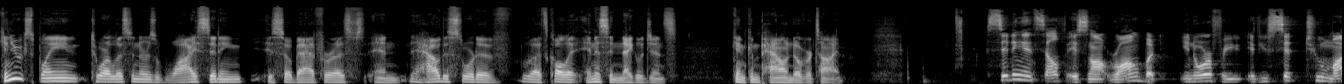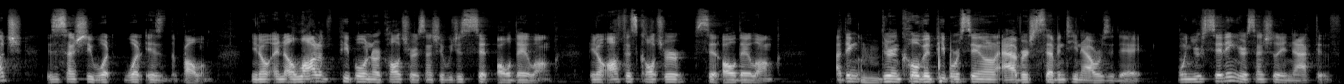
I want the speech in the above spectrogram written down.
Can you explain to our listeners why sitting is so bad for us and how this sort of, let's call it innocent negligence, can compound over time? sitting itself is not wrong, but in order for you, if you sit too much, is essentially what what is the problem. You know, and a lot of people in our culture essentially we just sit all day long. You know, office culture, sit all day long. I think mm-hmm. during COVID, people were sitting on average 17 hours a day. When you're sitting, you're essentially inactive,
